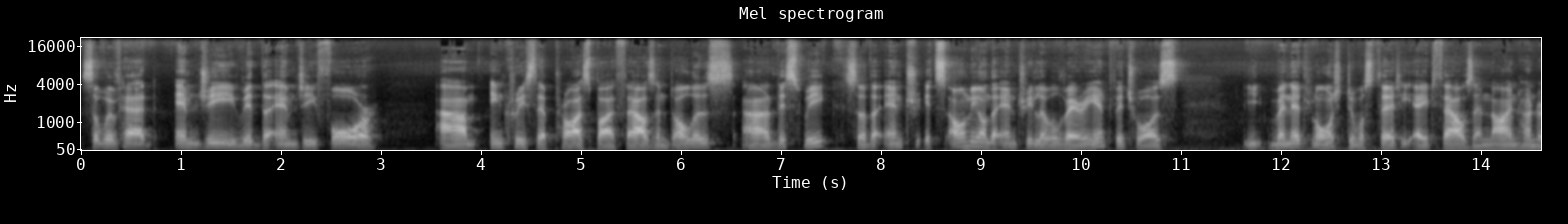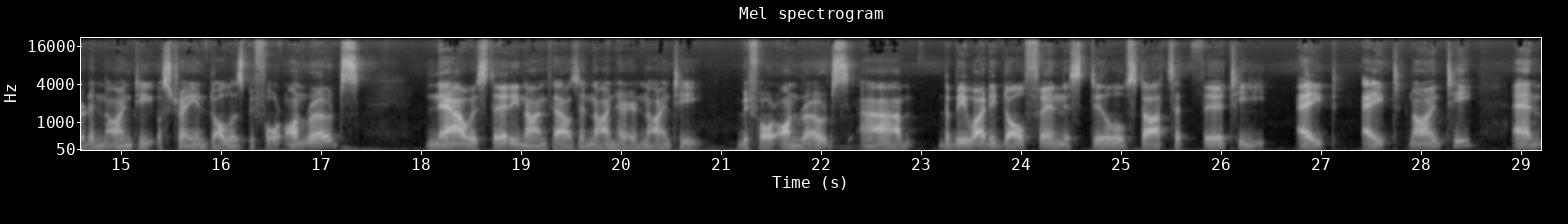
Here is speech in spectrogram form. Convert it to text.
So we've had MG with the MG4 um, increase their price by thousand uh, dollars this week. So the entry, it's only on the entry level variant, which was when it launched, it was thirty-eight thousand nine hundred and ninety Australian dollars before on roads. Now is thirty-nine thousand nine hundred ninety before on roads. Um, the BYD Dolphin is still starts at thirty-eight eight ninety, and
